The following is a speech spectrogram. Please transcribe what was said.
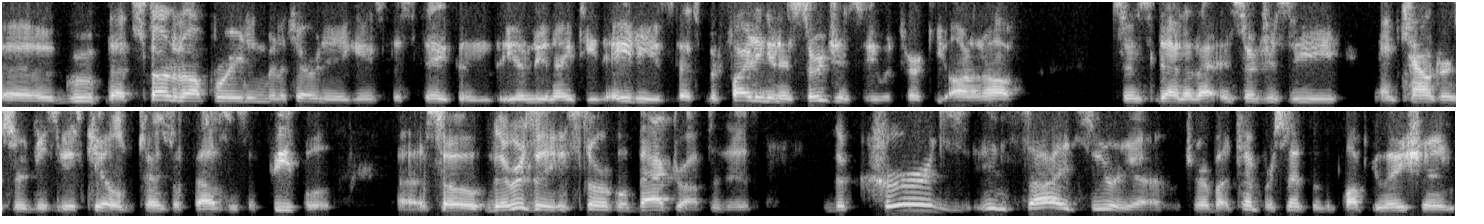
uh, group that started operating militarily against the state in the early 1980s that's been fighting an insurgency with Turkey on and off since then. And that insurgency and counterinsurgency has killed tens of thousands of people. Uh, so there is a historical backdrop to this. The Kurds inside Syria, which are about 10% of the population,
